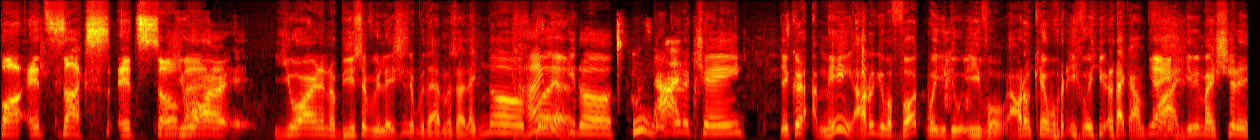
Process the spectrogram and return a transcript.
but it sucks. It's so you bad. are you are in an abusive relationship with Amazon. Like, no, Kinda. but you know, Who's they're not? gonna change. They could me. I don't give a fuck what you do evil. I don't care what evil you're like. I'm Yeah, fine. Give me my shit. In,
